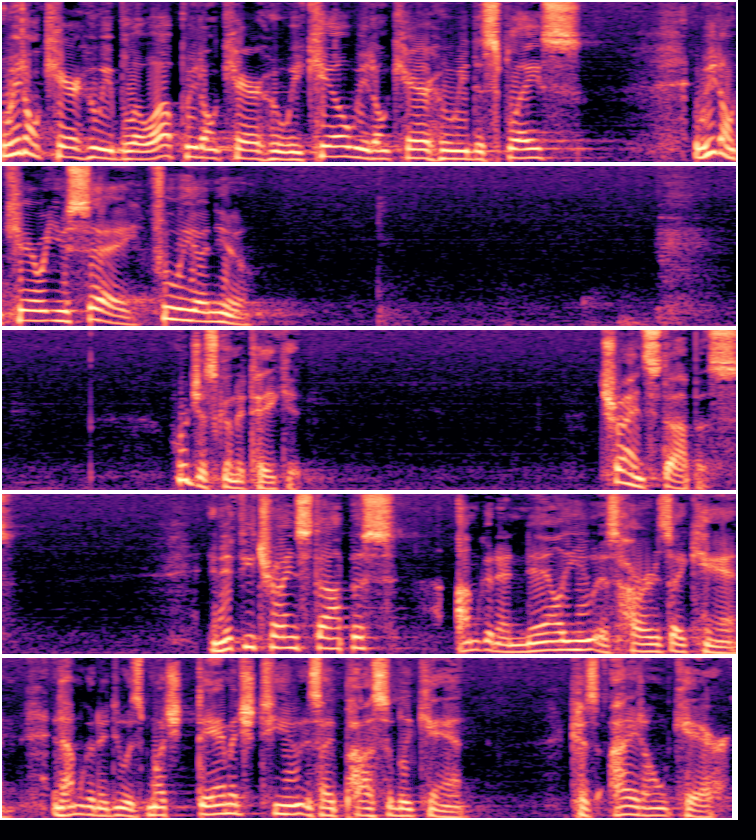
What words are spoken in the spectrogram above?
We don't care who we blow up. We don't care who we kill. We don't care who we displace. We don't care what you say. Fooey on you. We're just going to take it. Try and stop us. And if you try and stop us, I'm going to nail you as hard as I can. And I'm going to do as much damage to you as I possibly can. Because I don't care.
